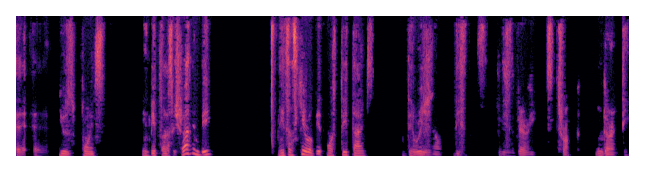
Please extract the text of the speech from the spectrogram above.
uh, uh, use points in B plus which are not in B. Distance here will be at most three times the original distance. This is very strong guarantee.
